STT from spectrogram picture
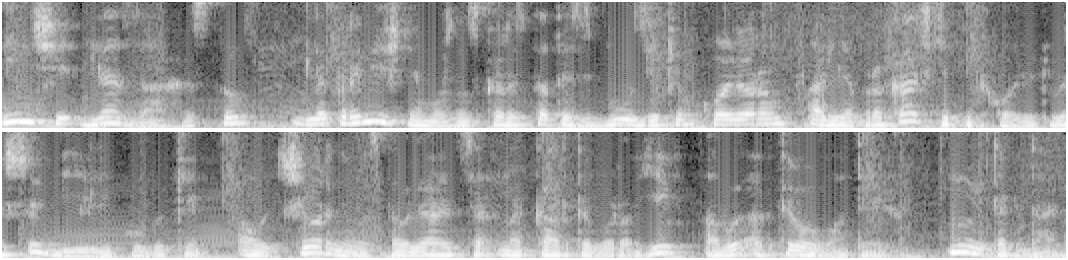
інші для захисту. Для переміщення можна скористатись будь-яким кольором, а для прокачки підходять лише білі кубики, а от чорні виставляються на карти ворогів, аби активувати їх. Ну і так далі.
